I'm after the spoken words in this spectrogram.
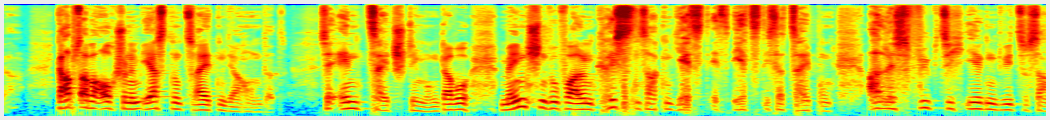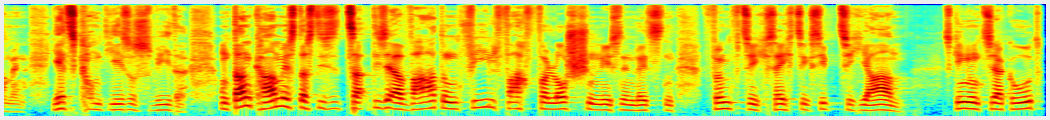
Ja. Gab es aber auch schon im ersten und zweiten Jahrhundert. Diese Endzeitstimmung, da wo Menschen, wo vor allem Christen sagten, jetzt, jetzt, jetzt ist der Zeitpunkt, alles fügt sich irgendwie zusammen, jetzt kommt Jesus wieder. Und dann kam es, dass diese, diese Erwartung vielfach verloschen ist in den letzten 50, 60, 70 Jahren. Es ging uns sehr gut.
